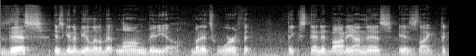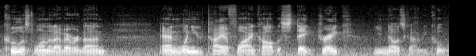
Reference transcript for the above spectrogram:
This is going to be a little bit long video, but it's worth it. The extended body on this is like the coolest one that I've ever done. And when you tie a fly, call it the steak drake, you know it's got to be cool.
